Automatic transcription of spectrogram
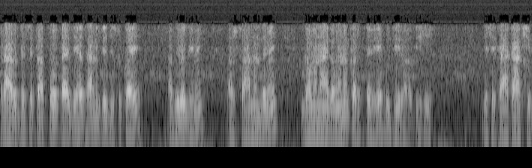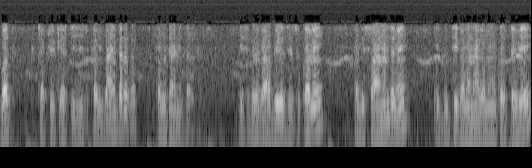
प्रारब्ध से प्राप्त होता है देह धारण के जो सुख है, अविरोधी में और स्वानंद में गमनागमन करते हुए बुद्धि रहती है। जैसे काकाक्षीबद्ध चक्षु की अस्थि जैसे कभी बाएँ तरफ़ कभी डानी तरफ़। इस प्रकार अविरोधी सुख में कभी स्वानंद में ये बुद्धि गमनागमन करते हुए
